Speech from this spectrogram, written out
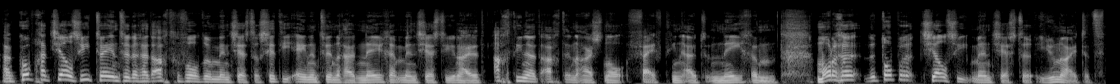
Aan kop gaat Chelsea 22 uit 8 gevolgd door Manchester City 21 uit 9. Manchester United 18 uit 8 en Arsenal 15 uit 9. Morgen de topper Chelsea Manchester United.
